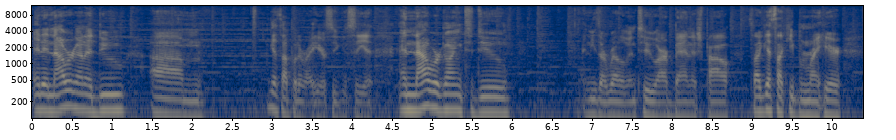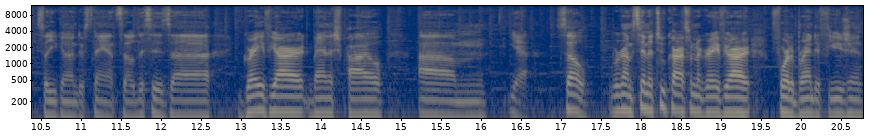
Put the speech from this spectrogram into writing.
And then now we're gonna do um, I guess I'll put it right here so you can see it. And now we're going to do, and these are relevant to our banish pile. So I guess I'll keep them right here so you can understand. So this is uh, graveyard banish pile. Um, yeah. So we're going to send the two cards from the graveyard for the branded fusion.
